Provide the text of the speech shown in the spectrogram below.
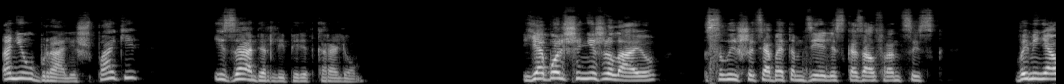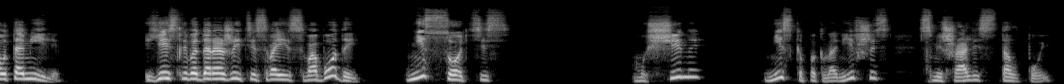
Они убрали шпаги и замерли перед королем. — Я больше не желаю слышать об этом деле, — сказал Франциск. — Вы меня утомили. Если вы дорожите своей свободой, не ссорьтесь. Мужчины, низко поклонившись, смешались с толпой.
